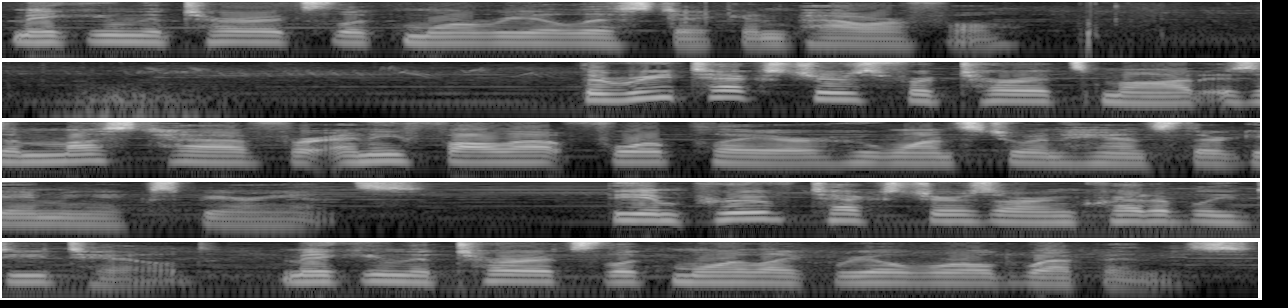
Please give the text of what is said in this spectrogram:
making the turrets look more realistic and powerful. The Retextures for Turrets mod is a must-have for any Fallout 4 player who wants to enhance their gaming experience. The improved textures are incredibly detailed, making the turrets look more like real-world weapons.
